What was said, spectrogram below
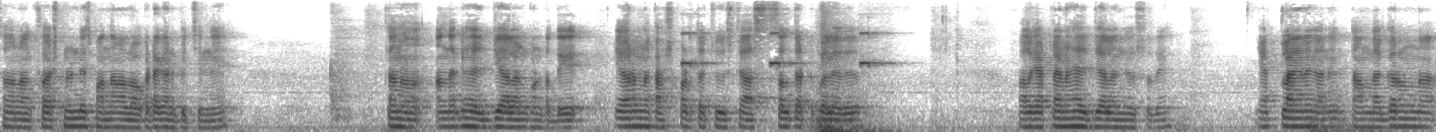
సో నాకు ఫస్ట్ నుండి స్పందనలో ఒకటే కనిపించింది. తను అందరికీ హెల్ప్ చేయాలనుకుంటుంది. ఎవరన్నా కష్టపడితే చూస్తే అస్సలు తట్టుకోలేదు. వాళ్ళకి ఎట్లయినా హెల్ప్ చేయాలని చూస్తుంది. ఎట్లా అయినా కానీ తన దగ్గర ఉన్న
